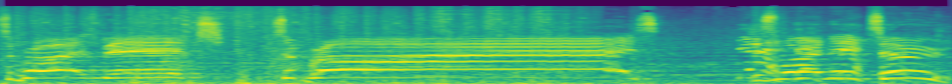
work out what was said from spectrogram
Surprise, bitch! Surprise! This is why I need two.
